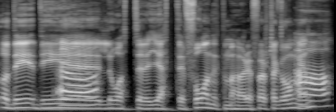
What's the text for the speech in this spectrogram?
Och det, det Ja. låter jättefånigt när man hör det första gången. ja,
